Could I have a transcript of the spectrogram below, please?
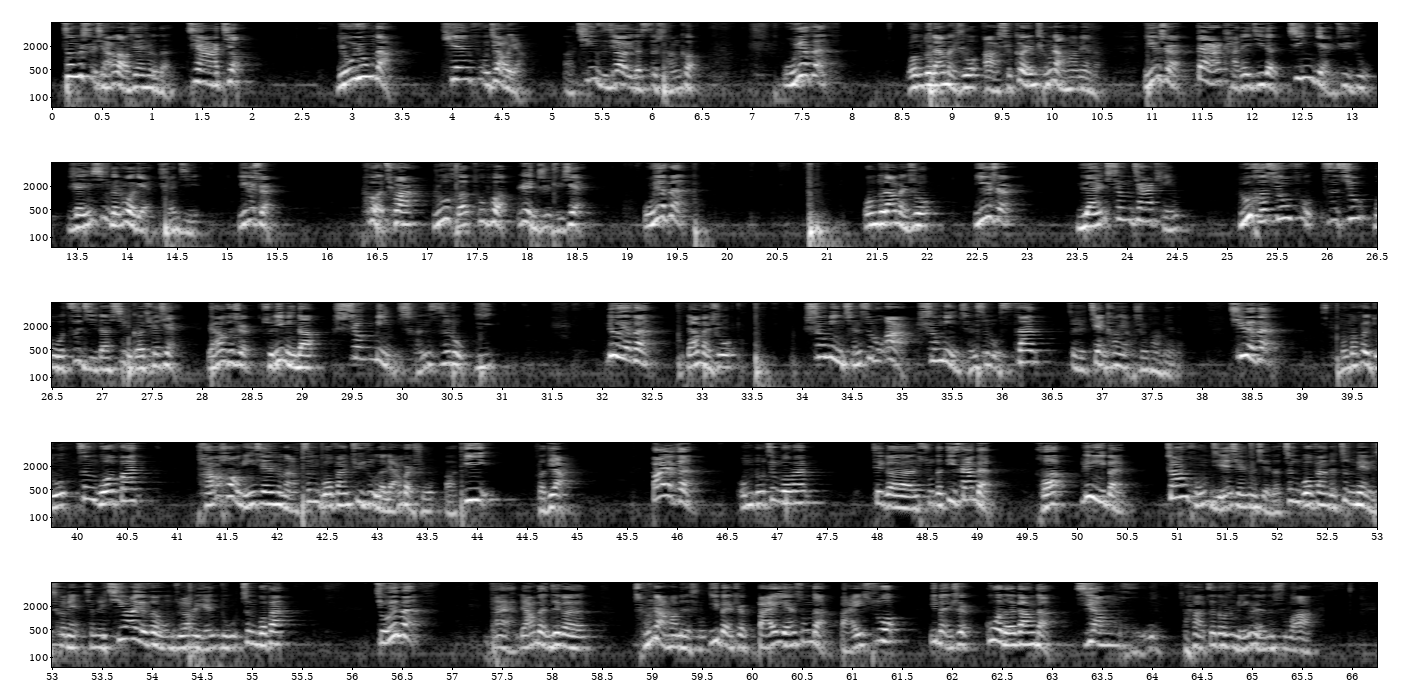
曾仕强老先生的《家教》，刘墉的《天赋教养》啊，亲子教育的四十堂课。五月份，我们读两本书啊，是个人成长方面的，一个是戴尔·卡内基的经典巨著《人性的弱点全集》，一个是《破圈：如何突破认知局限》。五月份，我们读两本书，一个是《原生家庭》。如何修复自修补自己的性格缺陷？然后就是许立明的《生命沉思录一》。六月份两本书，《生命沉思录二》《生命沉思录三》，这是健康养生方面的。七月份我们会读曾国藩、唐浩明先生的《曾国藩巨著》的两本书啊，第一和第二。八月份我们读曾国藩这个书的第三本和另一本。张宏杰先生写的《曾国藩的正面与侧面》，相对于七八月份，我们主要是研读曾国藩。九月份，哎，两本这个成长方面的书，一本是白岩松的《白说》，一本是郭德纲的《江湖》啊，这都是名人的书啊。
